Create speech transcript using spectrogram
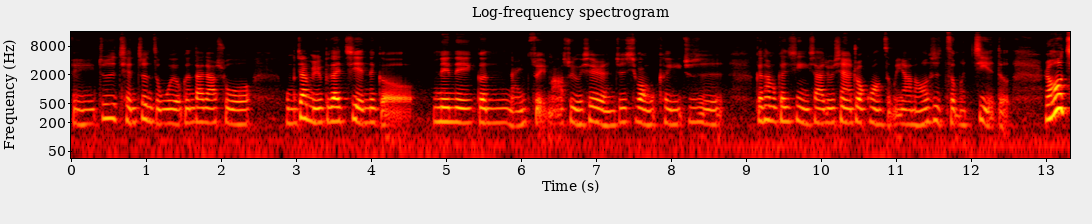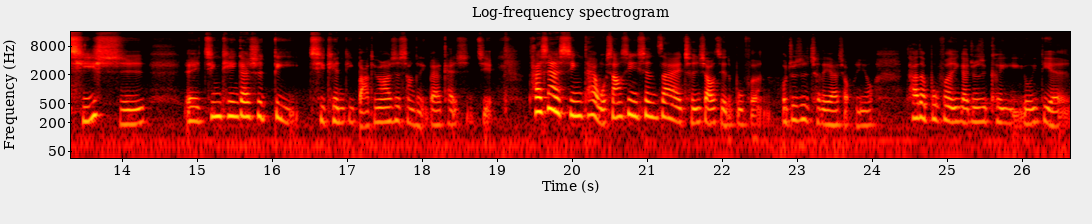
诶，就是前阵子我有跟大家说，我们家明明不在借那个。奶奶跟奶嘴嘛，所以有些人就希望我可以就是跟他们更新一下，就现在状况怎么样，然后是怎么戒的。然后其实，诶，今天应该是第七天、第八天，因为他是上个礼拜开始戒。他现在心态，我相信现在陈小姐的部分，我就是陈雷亚小朋友，他的部分应该就是可以有一点。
